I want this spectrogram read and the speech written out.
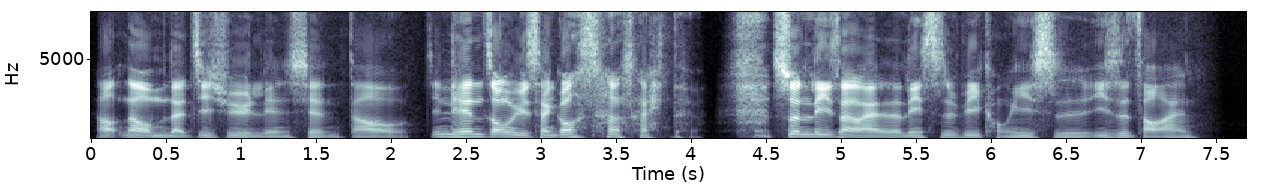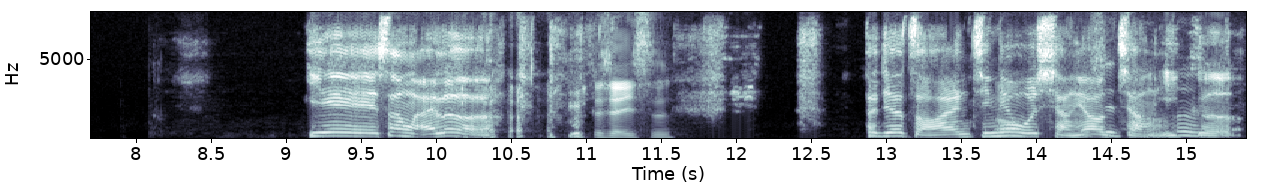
好，那我们再继续连线到今天终于成功上来的、顺利上来的林氏璧孔医师，医师早安。耶，上来了，谢谢医师。大家早安，今天我想要讲一个。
